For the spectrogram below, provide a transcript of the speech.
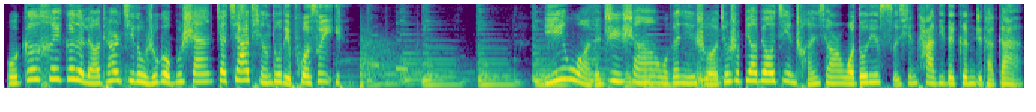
我跟黑哥的聊天记录如果不删，家家庭都得破碎。以我的智商，我跟你说，就是彪彪进传销，我都得死心塌地的跟着他干。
